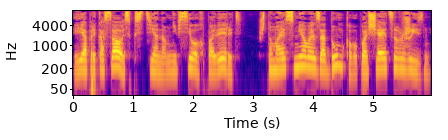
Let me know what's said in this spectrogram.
Я прикасалась к стенам, не в силах поверить, что моя смелая задумка воплощается в жизнь,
